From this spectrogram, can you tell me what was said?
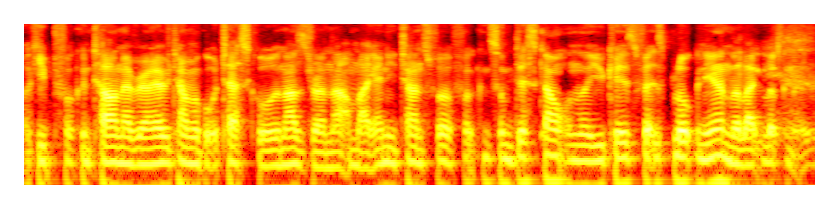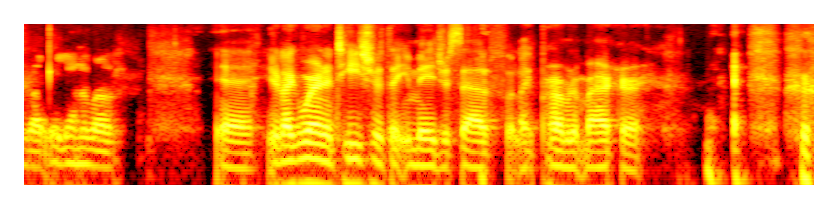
I keep fucking telling everyone every time I go to Tesco and Asda and that, I'm like, any chance for fucking some discount on the UK's fittest bloke in the end? They're like looking at it like, we're well. Yeah, you're like wearing a T-shirt that you made yourself with like permanent marker.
